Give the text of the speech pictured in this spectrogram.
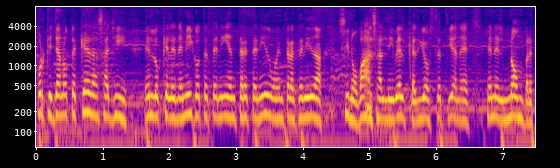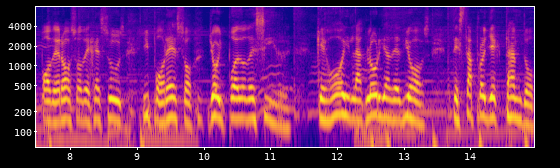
porque ya no te quedas allí en lo que el enemigo te tenía entretenido o entretenida, sino vas al nivel que Dios te tiene en el nombre poderoso de Jesús. Y por eso yo hoy puedo decir que hoy la gloria de Dios te está proyectando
